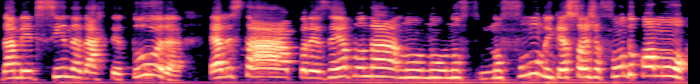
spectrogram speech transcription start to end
da medicina e da arquitetura, ela está, por exemplo, na, no, no, no, fundo, em questões de fundo, como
